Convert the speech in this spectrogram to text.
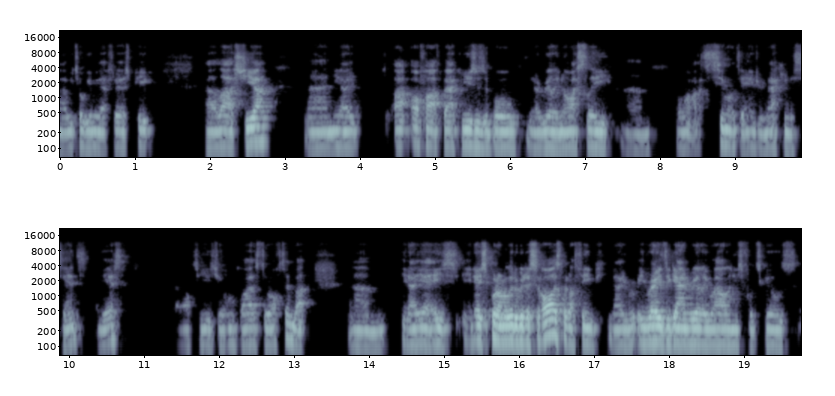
Uh, we took him with our first pick uh, last year, and you know, off half back uses the ball, you know, really nicely. Um, well, similar to Andrew Mack in a sense, I guess. I like to use Geelong players too often, but um, you know, yeah, he's he needs to put on a little bit of size, but I think you know he, he, reads the game really well, and his foot skills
